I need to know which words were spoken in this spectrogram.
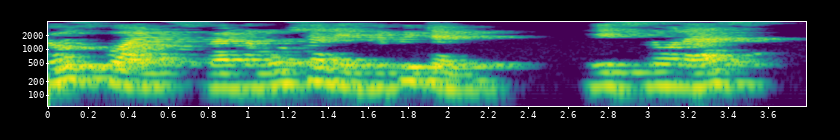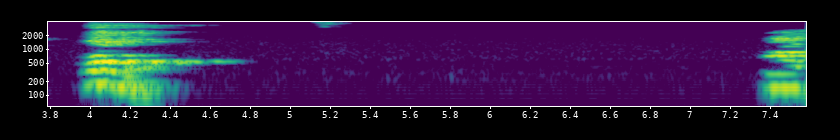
those points where the motion is repeated is known as wavelength. At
